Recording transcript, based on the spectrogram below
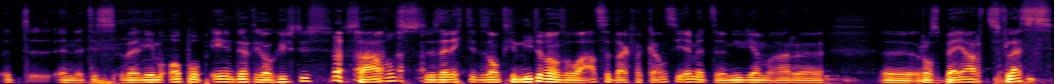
het, en het is, wij nemen op op 31 augustus, s'avonds. we zijn echt dus aan het genieten van onze laatste dag vakantie, hè, met eh, Mirjam haar eh eh, Ros Beijaerts fles.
